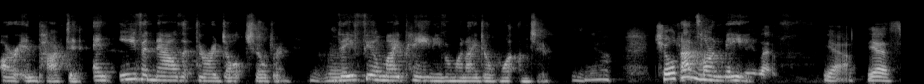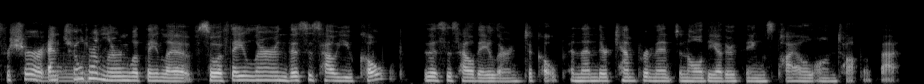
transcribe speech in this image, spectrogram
are impacted and even now that they're adult children Mhm. they feel my pain even when i don't want them to Yeah. Children That's learn on what me. they live. Yeah. Yes, for sure. And Mm. children learn what they live. So if they learn this is how you cope, this is how they learn to cope. And then their temperament and all the other things pile on top of that.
